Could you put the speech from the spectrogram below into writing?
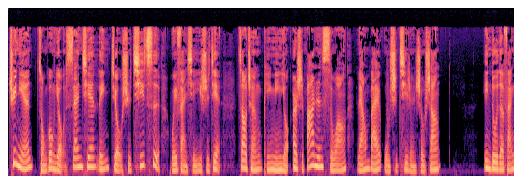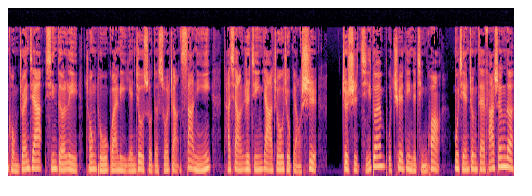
去年总共有三千零九十七次违反协议事件，造成平民有二十八人死亡，两百五十七人受伤。印度的反恐专家、新德里冲突管理研究所的所长萨尼，他向日经亚洲就表示，这是极端不确定的情况。目前正在发生的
